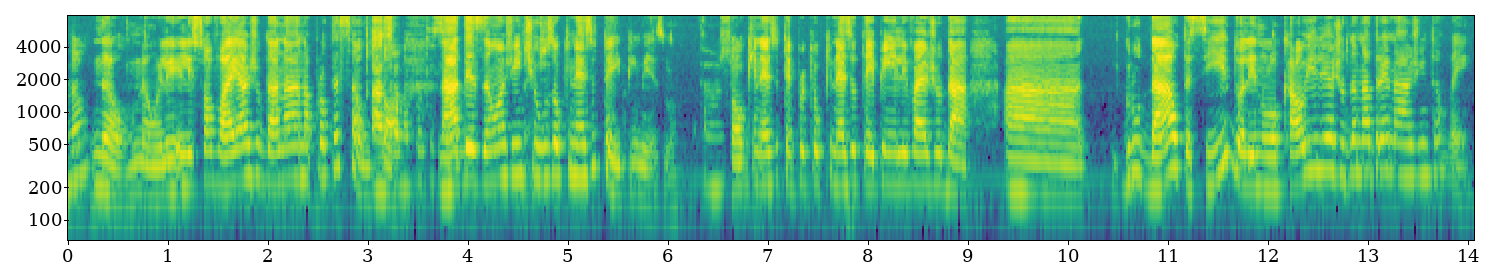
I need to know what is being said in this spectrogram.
Não? não, não. Ele, ele só vai ajudar na, na proteção, Ah, só. só na proteção. Na adesão, a gente Entendi. usa o kinesiotaping mesmo. Tá, Só o kinesiotaping, porque o kinesiotaping ele vai ajudar a grudar o tecido ali no local e ele ajuda na drenagem também.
